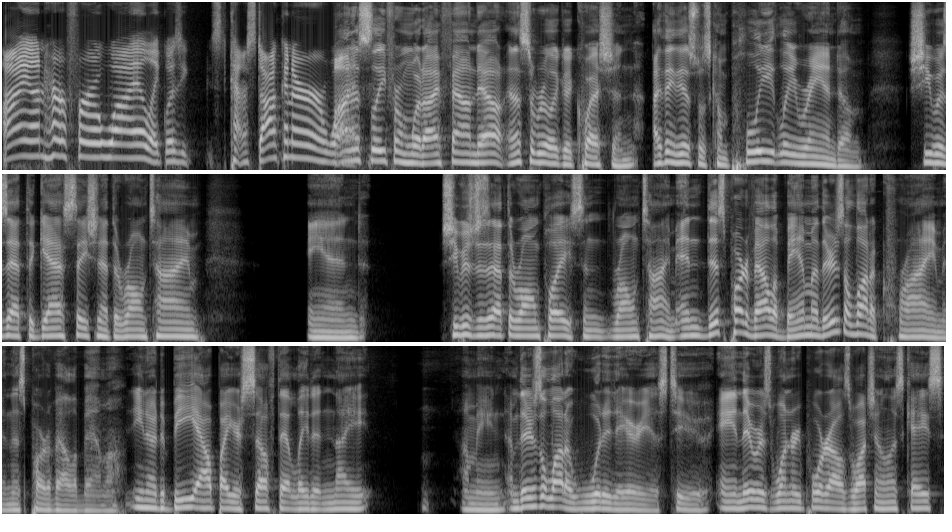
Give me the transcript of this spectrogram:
eye on her for a while? Like, was he kind of stalking her, or what? Honestly, from what I found out, and that's a really good question, I think this was completely random. She was at the gas station at the wrong time, and she was just at the wrong place and wrong time. And this part of Alabama, there's a lot of crime in this part of Alabama. You know, to be out by yourself that late at night. I mean, I mean, there's a lot of wooded areas too. And there was one reporter I was watching on this case.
